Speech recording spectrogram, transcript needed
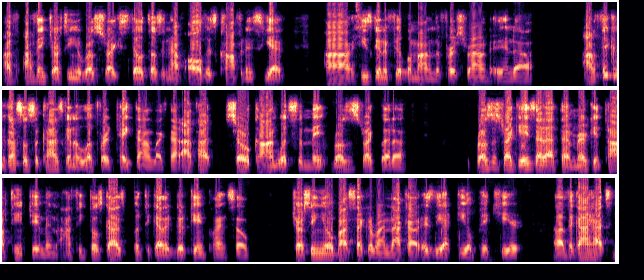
I, I think Jairzinho Rozenstruik still doesn't have all this confidence yet uh, he's to fill him out in the first round. And uh, I don't think Augusto Sakai is to look for a takedown like that. I thought Ciryl Gane would submit Rozenstruik, but uh, Rozenstruik is at the American top team, gym, I think those guys put together a good game plan. So Jairzinho by second round knockout is the ideal pick here. Uh, the guy has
